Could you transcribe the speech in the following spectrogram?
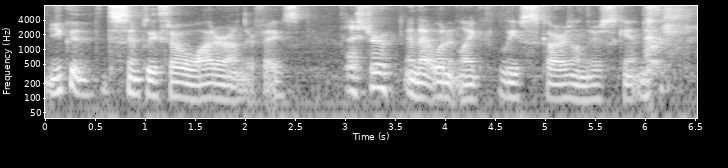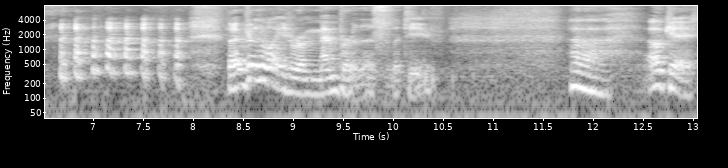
You could simply throw water on their face, That's true. and that wouldn't like leave scars on their skin. But I really want you to remember this, Latif. okay,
